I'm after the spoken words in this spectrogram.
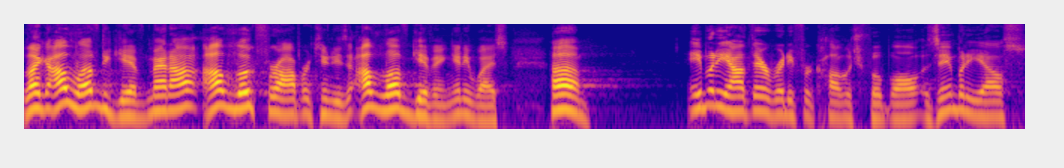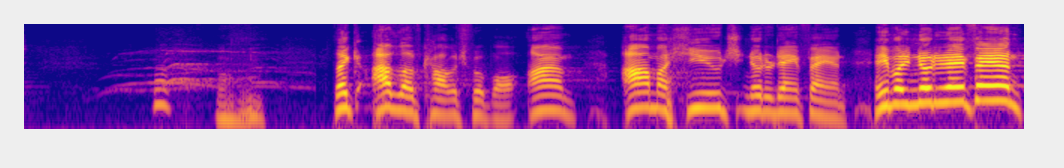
Like I love to give, man. I, I look for opportunities. I love giving, anyways. Um, anybody out there ready for college football? Is anybody else? like I love college football. I'm I'm a huge Notre Dame fan. Anybody Notre Dame fan?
